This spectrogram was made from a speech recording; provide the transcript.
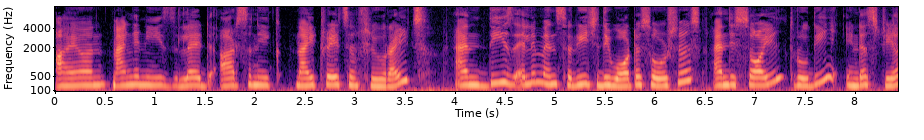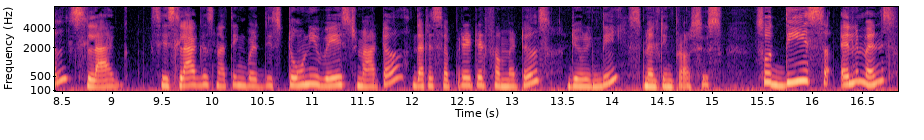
iron, manganese, lead, arsenic, nitrates, and fluorides and these elements reach the water sources and the soil through the industrial slag. See, slag is nothing but the stony waste matter that is separated from metals during the smelting process. So, these elements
